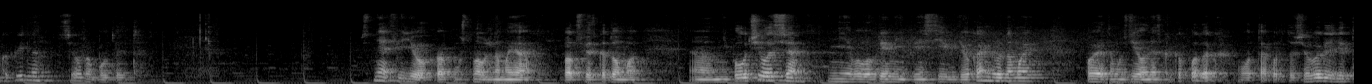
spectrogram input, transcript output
Как видно, все работает. Снять видео, как установлена моя подсветка дома, э, не получилось. Не было времени принести видеокамеру домой, поэтому сделал несколько фоток. Вот так вот это все выглядит.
